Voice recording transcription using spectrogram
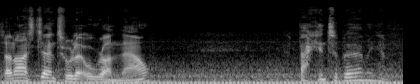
So a nice gentle little run now back into Birmingham.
